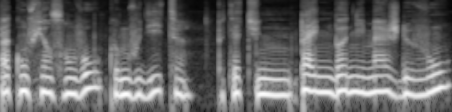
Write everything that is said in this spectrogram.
pas confiance en vous, comme vous dites, peut-être une pas une bonne image de vous,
